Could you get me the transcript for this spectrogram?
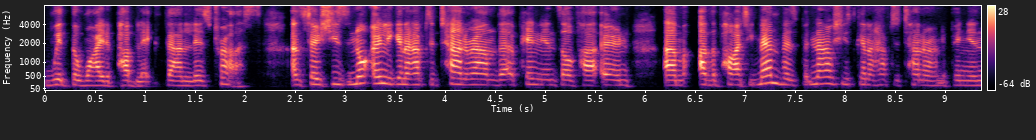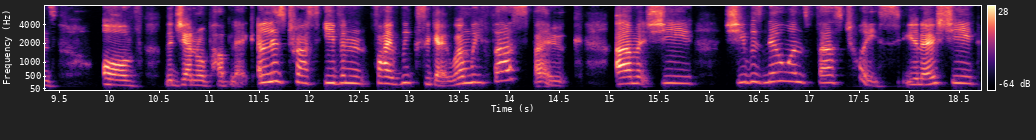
with the wider public than Liz Truss. And so she's not only going to have to turn around the opinions of her own um, other party members, but now she's going to have to turn around opinions of the general public. And Liz Truss, even five weeks ago, when we first spoke, um, she she was no one's first choice. You know, she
